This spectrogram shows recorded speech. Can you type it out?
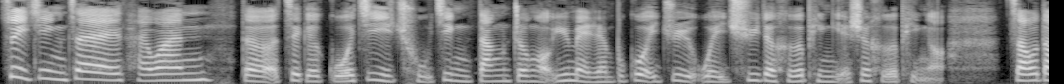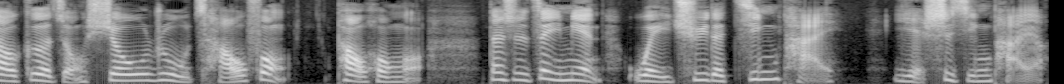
最近在台湾的这个国际处境当中哦，虞美人不过一句委屈的和平也是和平哦，遭到各种羞辱、嘲讽、炮轰哦，但是这一面委屈的金牌。也是金牌啊！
